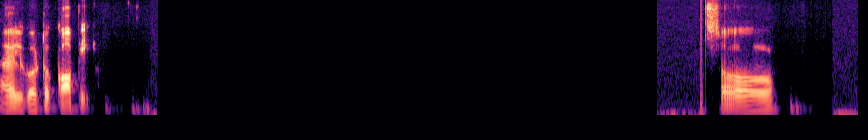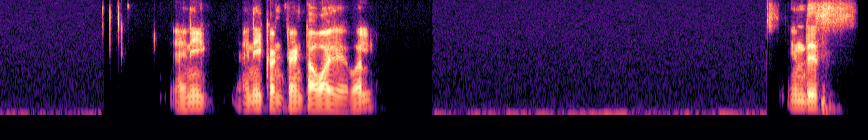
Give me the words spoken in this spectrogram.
i will go to copy. So any any content available in this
